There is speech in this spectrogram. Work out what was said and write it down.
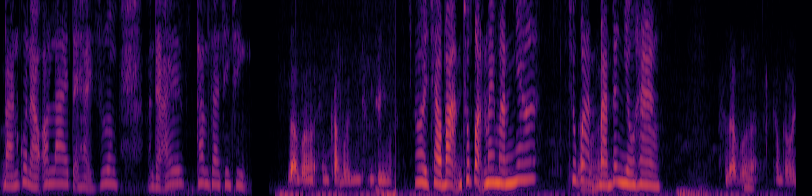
bán quần áo online tại Hải Dương đã tham gia chương trình. Dạ vâng, em cảm ơn chương trình. Rồi chào bạn, chúc bạn may mắn nhá. Chúc dạ bạn vâng. bán được nhiều hàng. Dạ vâng ạ, em cảm ơn.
